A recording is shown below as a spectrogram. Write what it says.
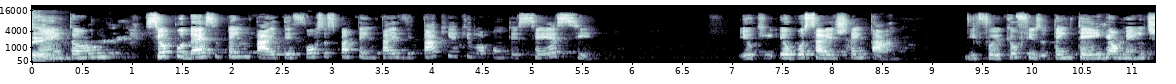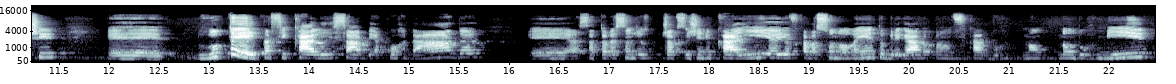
Né? Então, se eu pudesse tentar e ter forças para tentar evitar que aquilo acontecesse, eu, eu gostaria de tentar. E foi o que eu fiz. Eu tentei realmente, é, lutei para ficar ali, sabe, acordada. É, a saturação de, de, oxigênio caía e eu ficava sonolenta, brigava para não ficar não, não dormir,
